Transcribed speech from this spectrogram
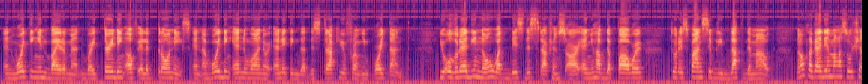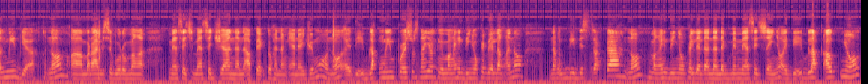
and working environment by turning off electronics and avoiding anyone or anything that distract you from important. You already know what these distractions are and you have the power to responsibly block them out. No? Kagaya din mga social media, no? Ah, marami siguro mga message-message yan na naapektuhan ng energy mo, no? Eh, di i-block mo yung persons na yun, yung mga hindi nyo kilalang ano, na di-distract ka, no? Mga hindi nyo kilala na nagme-message sa inyo, eh, di i-block out nyo,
